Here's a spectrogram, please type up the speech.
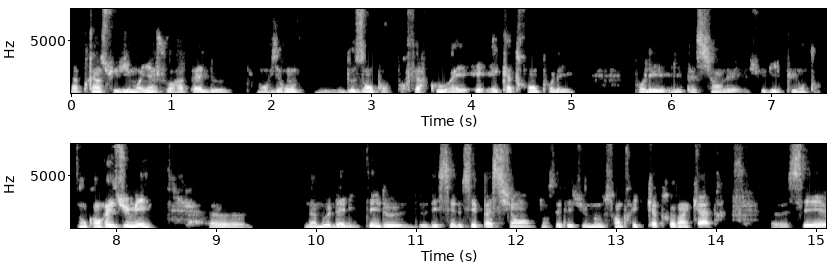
Après un suivi moyen, je vous rappelle, de environ deux ans pour, faire court et, quatre ans pour les, patients suivis le plus longtemps. Donc, en résumé, euh, la modalité de, décès de ces patients dans cette étude monocentrique 84, euh, c'est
